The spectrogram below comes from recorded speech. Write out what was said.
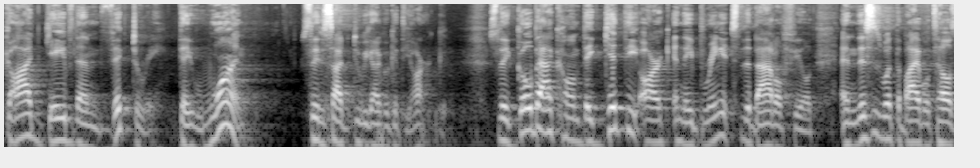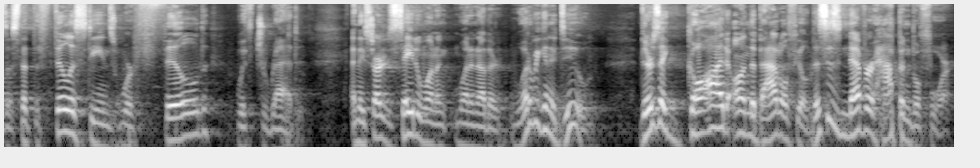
God gave them victory. They won. So they decided, do we got to go get the Ark? So they go back home, they get the ark, and they bring it to the battlefield. And this is what the Bible tells us that the Philistines were filled with dread. And they started to say to one, one another, What are we going to do? There's a God on the battlefield. This has never happened before.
